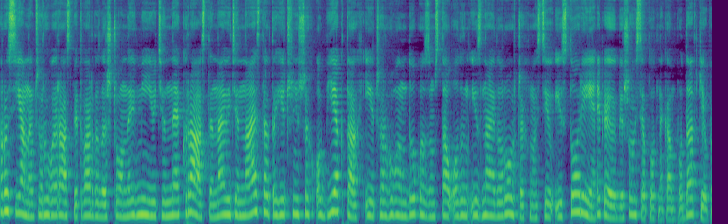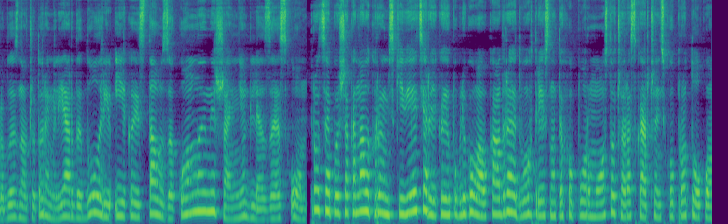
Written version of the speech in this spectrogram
Росіяни в черговий раз підтвердили, що не вміють не красти навіть найстратегічніших об'єктах. І черговим доказом став один із найдорожчих мостів історії, який обійшовся платникам податків приблизно в 4 мільярди доларів, і який став законною мішенню для ЗСУ. Про це пише канал Кримський вітер, який опублікував кадри двох тріснутих опор мосту через Керченську протоку.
